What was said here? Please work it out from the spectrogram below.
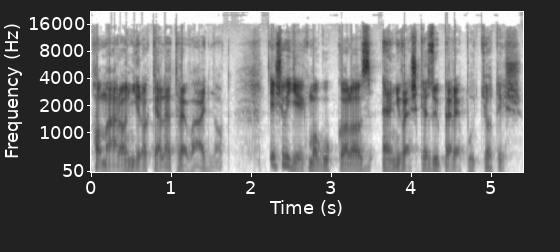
ha már annyira keletre vágynak. És vigyék magukkal az enyveskezű pereputtyot is.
